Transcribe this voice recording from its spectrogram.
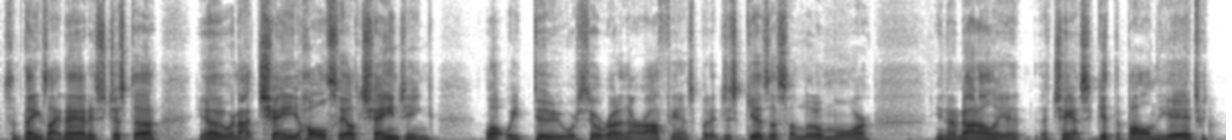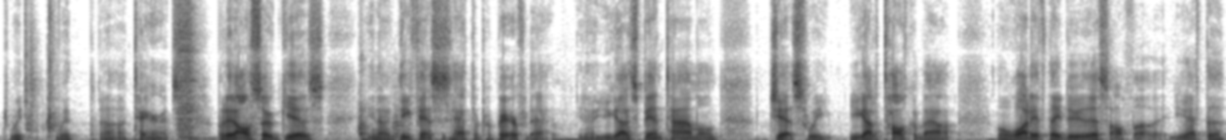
some things like that. It's just uh, you know, we're not change wholesale changing what we do. We're still running our offense, but it just gives us a little more, you know, not only a, a chance to get the ball on the edge with with with uh, Terrence, but it also gives, you know, defenses have to prepare for that. You know, you got to spend time on jet sweep. You got to talk about, well, what if they do this off of it? You have to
